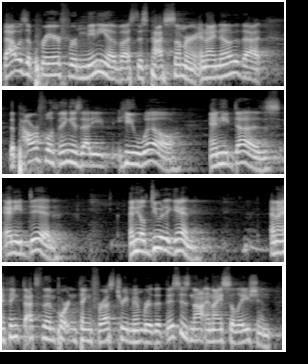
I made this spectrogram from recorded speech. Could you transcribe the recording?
that was a prayer for many of us this past summer. And I know that the powerful thing is that He, he will, and He does, and He did, and He'll do it again. And I think that's the important thing for us to remember that this is not in isolation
